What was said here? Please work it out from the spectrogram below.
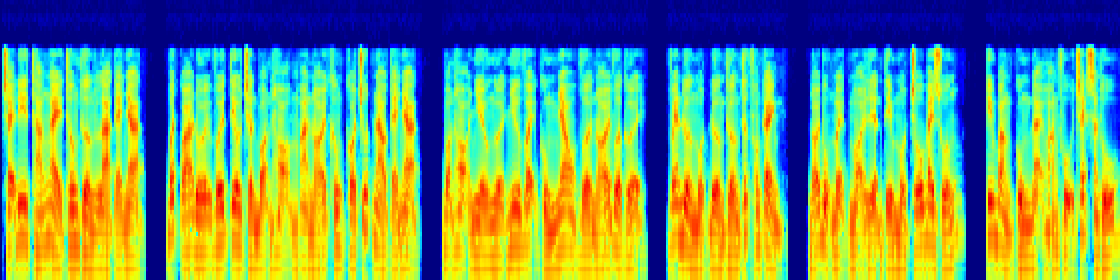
Chạy đi tháng ngày thông thường là tẻ nhạt bất quá đối với tiêu trần bọn họ mà nói không có chút nào tẻ nhạt, bọn họ nhiều người như vậy cùng nhau vừa nói vừa cười, ven đường một đường thưởng thức phong cảnh, đói bụng mệt mỏi liền tìm một chỗ bay xuống, kim bằng cùng đại hoàng phụ trách săn thú,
